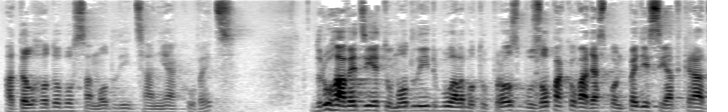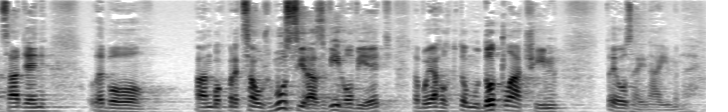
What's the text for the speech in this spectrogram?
a dlhodobo sa modliť za nejakú vec. Druhá vec je tú modlitbu alebo tú prozbu zopakovať aspoň 50 krát za deň, lebo Pán Boh predsa už musí raz vyhovieť, lebo ja ho k tomu dotlačím. To je ozaj naivné.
